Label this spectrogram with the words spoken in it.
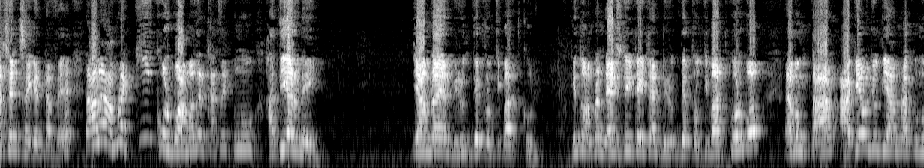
আসেন সেকেন্ড হাফে তাহলে আমরা কি করব? আমাদের কাছে কোনো হাতিয়ার নেই যে আমরা এর বিরুদ্ধে প্রতিবাদ করি। কিন্তু আমরা নেক্সট ডেটে এটার বিরুদ্ধে প্রতিবাদ করব। এবং তার আগেও যদি আমরা কোনো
